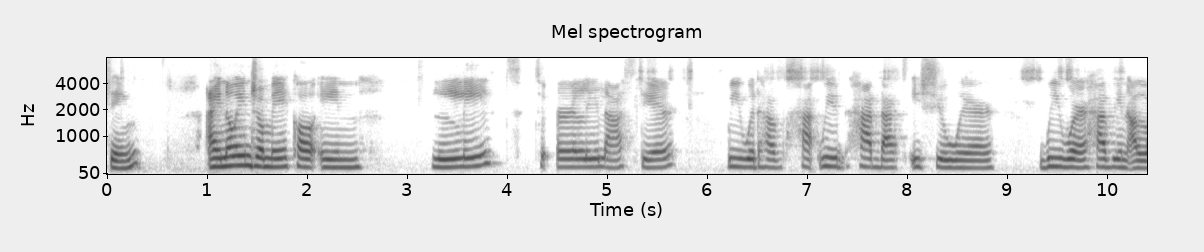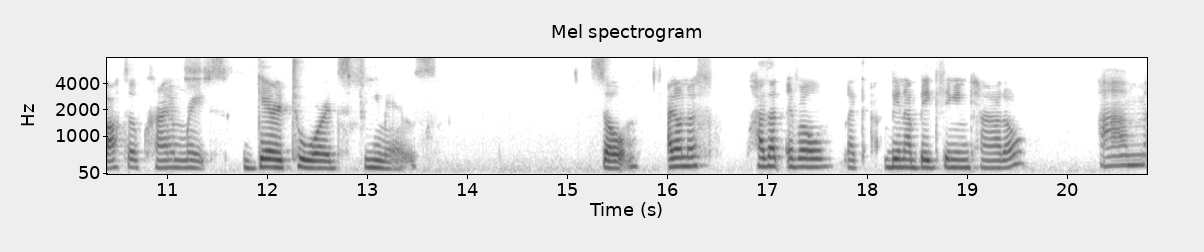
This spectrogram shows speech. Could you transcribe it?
thing i know in jamaica in late to early last year we would have had we had that issue where we were having a lot of crime rates geared towards females. So I don't know if has that ever like been a big thing in Canada? Um,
